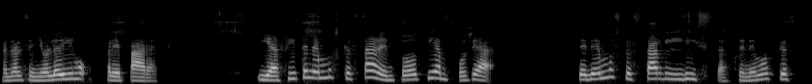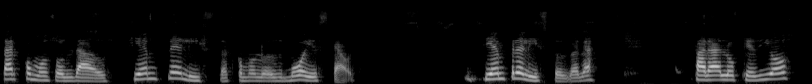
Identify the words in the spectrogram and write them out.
El Señor le dijo, prepárate. Y así tenemos que estar en todo tiempo. O sea, tenemos que estar listas, tenemos que estar como soldados, siempre listas, como los Boy Scouts, siempre listos, ¿verdad? Para lo que Dios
